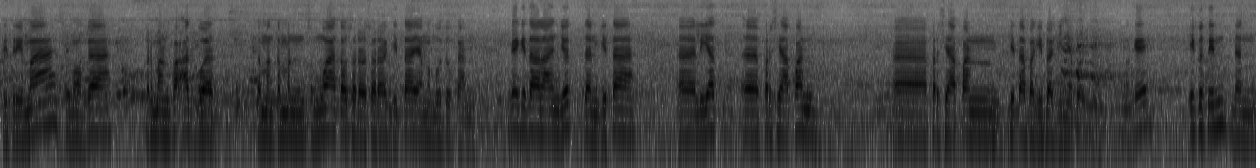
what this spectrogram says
diterima semoga bermanfaat buat teman-teman semua atau saudara-saudara kita yang membutuhkan. Oke kita lanjut dan kita uh, lihat uh, persiapan uh, persiapan kita bagi-baginya bos. Oke ikutin dan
